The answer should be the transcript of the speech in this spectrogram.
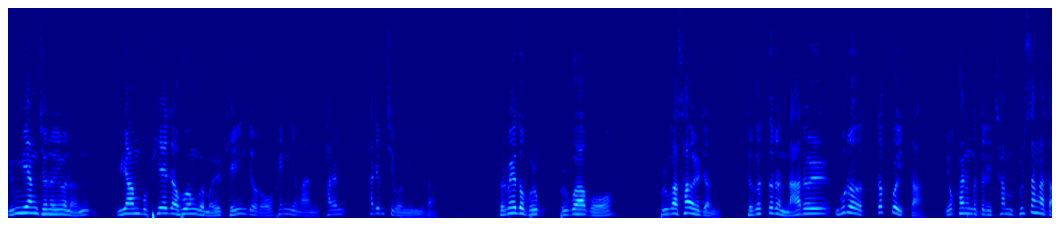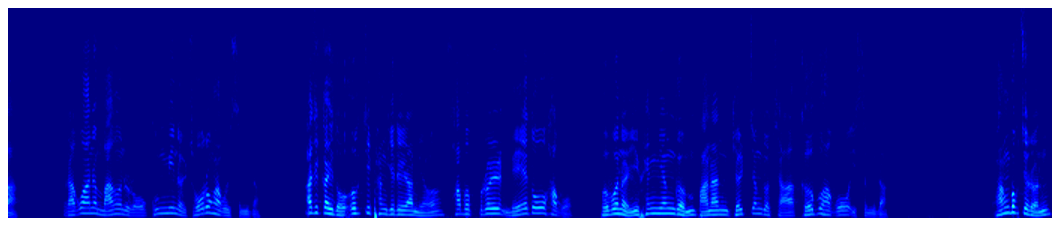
윤미향 전 의원은 위안부 피해자 후원금을 개인적으로 횡령한 파렴, 파렴치범입니다. 그럼에도 불, 불구하고 불과 사흘 전 저것들은 나를 물어 뜯고 있다. 욕하는 것들이 참 불쌍하다 라고 하는 망언으로 국민을 조롱하고 있습니다. 아직까지도 억지 판결이라며 사법부를 매도하고 법원의 횡령금 반환 결정조차 거부하고 있습니다. 광복절은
